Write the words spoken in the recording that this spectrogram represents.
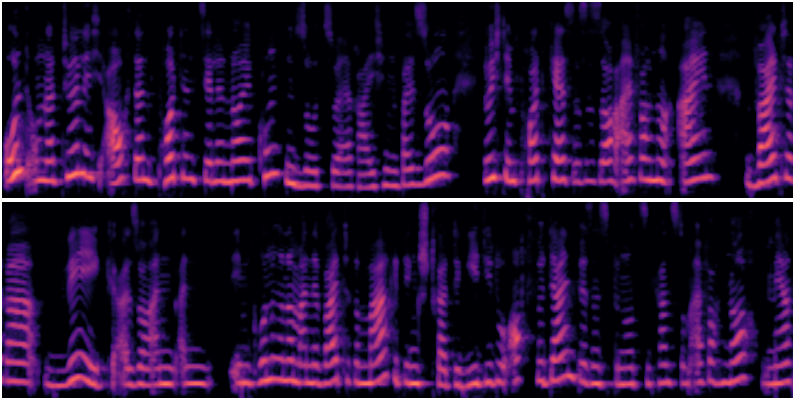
und um natürlich auch dann potenzielle neue Kunden so zu erreichen, weil so durch den Podcast ist es auch einfach nur ein weiterer Weg, also ein, ein, im Grunde genommen eine weitere Marketingstrategie, die du auch für dein Business benutzen kannst, um einfach noch mehr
